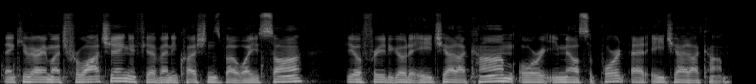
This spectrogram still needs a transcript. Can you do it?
thank you very much for watching. If you have any questions about what you saw, feel free to go to agi.com or email support at agi.com.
